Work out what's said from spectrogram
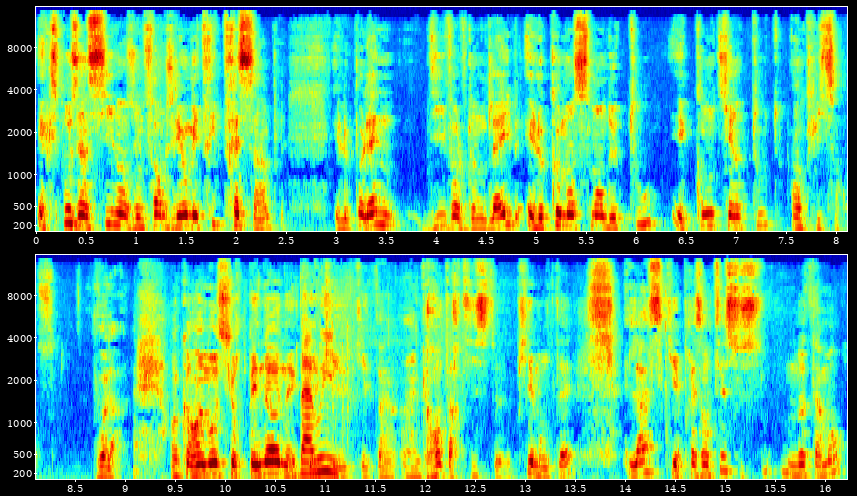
expose ainsi dans une forme géométrique très simple. Et le pollen, dit Wolfgang Leib, est le commencement de tout et contient tout en puissance. Voilà. Encore un mot sur Pennon, Bah qui, oui. qui est- qui est un, un grand artiste piémontais. Là, ce qui est présenté, ce notamment,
